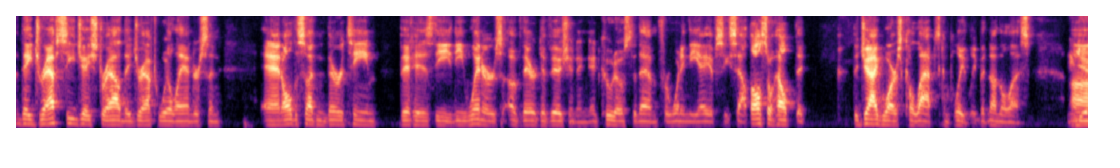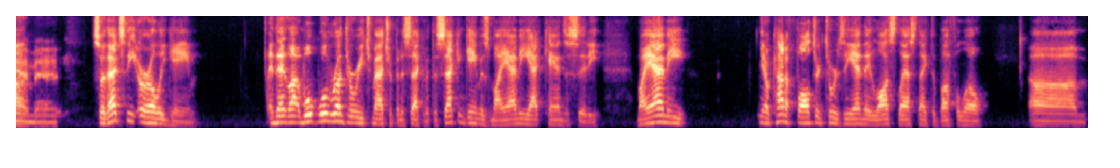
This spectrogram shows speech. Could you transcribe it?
they draft CJ Stroud, they draft Will Anderson, and all of a sudden they're a team that is the the winners of their division. And, and kudos to them for winning the AFC South. Also helped that the Jaguars collapsed completely, but nonetheless. Yeah, Um, man. So that's the early game. And then uh, we'll, we'll run through each matchup in a second. But the second game is Miami at Kansas City. Miami, you know, kind of faltered towards the end. They lost last night to Buffalo. Um,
